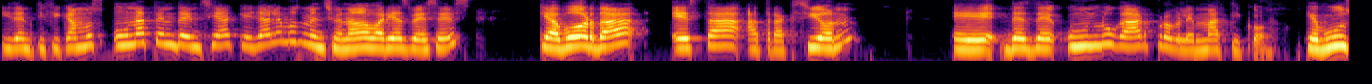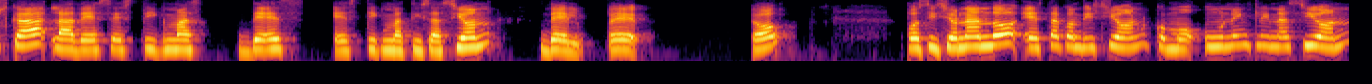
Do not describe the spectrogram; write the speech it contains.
identificamos una tendencia que ya le hemos mencionado varias veces, que aborda esta atracción eh, desde un lugar problemático, que busca la desestigmatización del pedo, posicionando esta condición como una inclinación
